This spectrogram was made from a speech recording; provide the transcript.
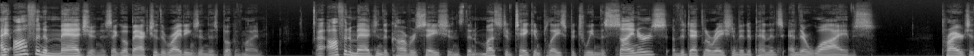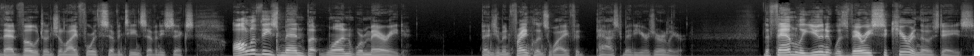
I often imagine, as I go back to the writings in this book of mine, I often imagine the conversations that must have taken place between the signers of the Declaration of Independence and their wives prior to that vote on July 4th, 1776. All of these men but one were married. Benjamin Franklin's wife had passed many years earlier. The family unit was very secure in those days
